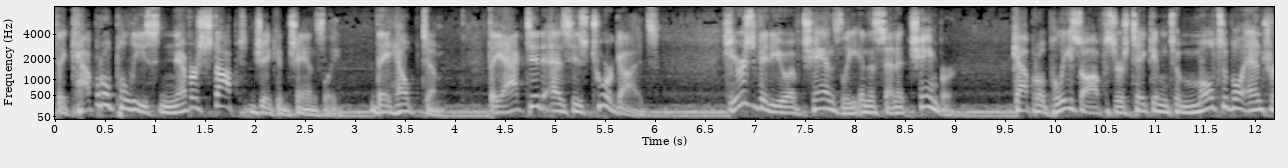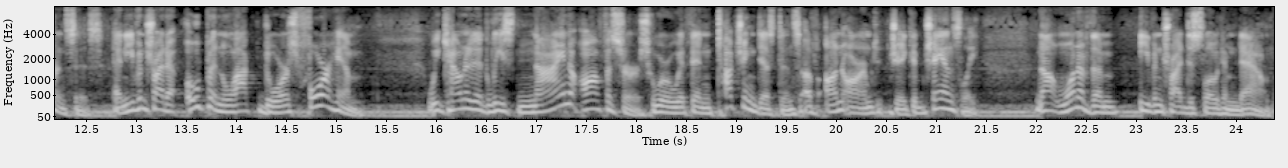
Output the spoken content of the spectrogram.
that Capitol Police never stopped Jacob Chansley. They helped him. They acted as his tour guides. Here's video of Chansley in the Senate chamber. Capitol Police officers take him to multiple entrances and even try to open locked doors for him. We counted at least nine officers who were within touching distance of unarmed Jacob Chansley. Not one of them even tried to slow him down.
